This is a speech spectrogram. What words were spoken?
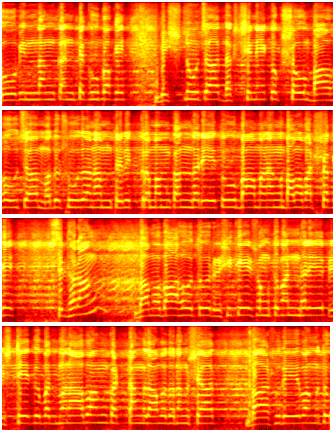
গোবিন্দং কণ্ঠকূপকে বিষ্ণু চ দক্ষিণে কুক্ষৌ বাহৌ চ মধুসূদনম ত্রিবিক্রমম কন্ধরে তু বামনং বামপার্শ্বকে শ্রীধরং বামবাহৌ তু ঋষিকেশং তু কন্ধরে পৃষ্ঠে তু পদ্মনাভং কট্টং দামোদরং স্যাৎ বাসুদেবং তু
